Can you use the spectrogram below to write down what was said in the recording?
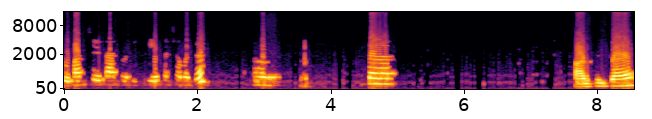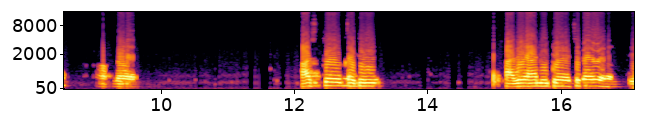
लोकांचे काय प्रतिक्रिया आहेत त्याच्याबद्दल अं, तर आणखीन काय आपलं आज तर काहीतरी आले आणि ते याचं काय ते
